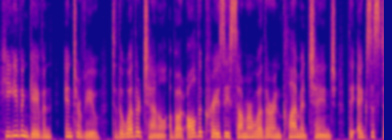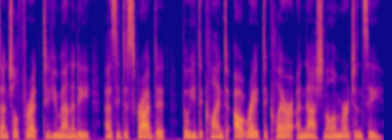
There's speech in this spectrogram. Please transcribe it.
He even gave an interview to the Weather Channel about all the crazy summer weather and climate change, the existential threat to humanity, as he described it, though he declined to outright declare a national emergency.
